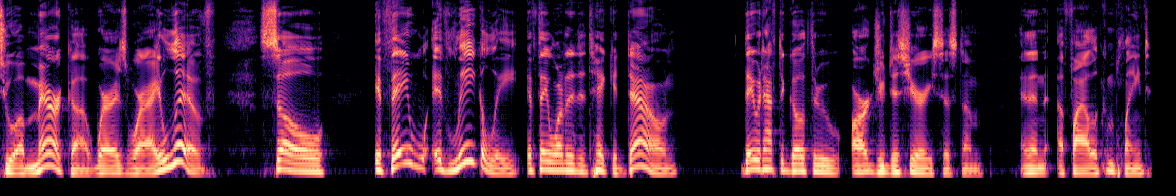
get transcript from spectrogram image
to America, whereas where I live. So if they if legally if they wanted to take it down, they would have to go through our judiciary system and then uh, file a complaint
